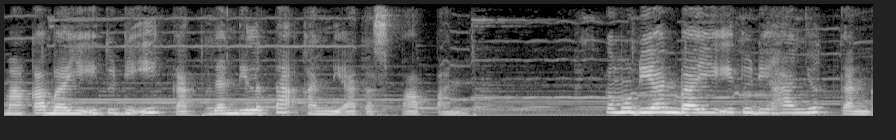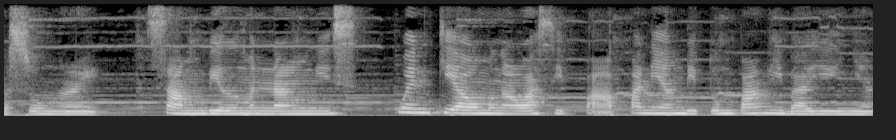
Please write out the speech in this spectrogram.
maka bayi itu diikat dan diletakkan di atas papan. Kemudian bayi itu dihanyutkan ke sungai sambil menangis Wen Kiao mengawasi papan yang ditumpangi bayinya.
